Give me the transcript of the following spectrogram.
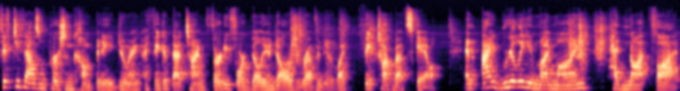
50,000 person company doing, I think at that time, $34 billion of revenue. Like, think, talk about scale. And I really, in my mind, had not thought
